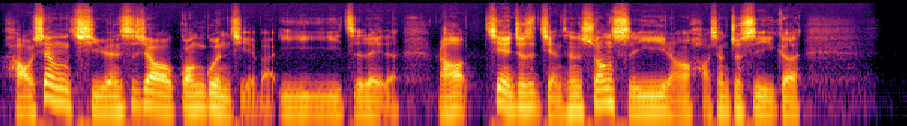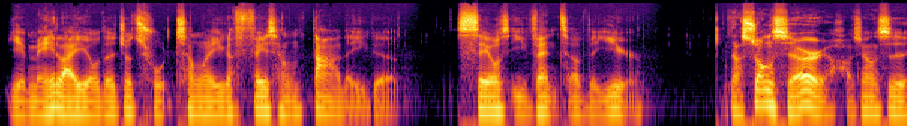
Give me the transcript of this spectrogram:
好像起源是叫光棍节吧，一一一之类的。然后现在就是简称双十一，然后好像就是一个也没来由的就出成为一个非常大的一个 sales event of the year。那双十二好像是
